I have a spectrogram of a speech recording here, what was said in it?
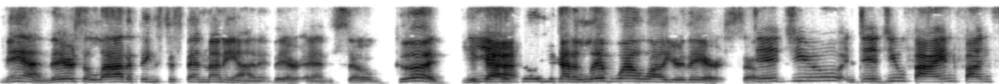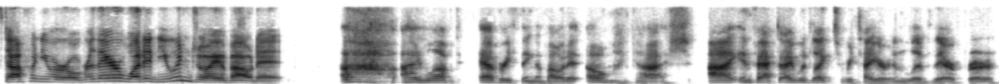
man, there's a lot of things to spend money on it there. And so good. You Yeah. gotta go, you gotta live well while you're there. So Did you did you find fun stuff when you were over there? What did you enjoy about it? Ah, I loved everything about it. Oh my gosh. I in fact I would like to retire and live there for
